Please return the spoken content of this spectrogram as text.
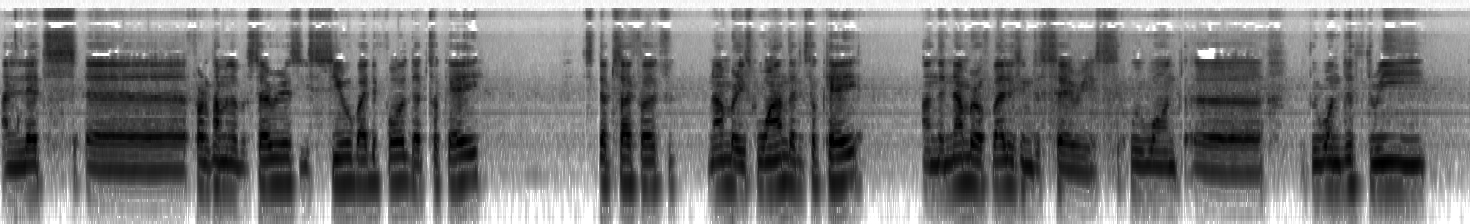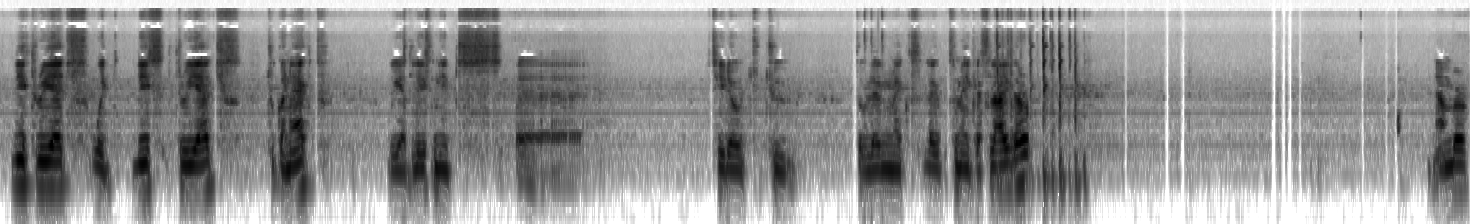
And let's uh, for example the series. Is zero by default. That's okay. Step size number is one. That is okay and the number of values in the series we want uh, we want the three the three edges. With these three edges to connect we at least need uh, 0 to 2 so let's make, let's make a slider. Number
